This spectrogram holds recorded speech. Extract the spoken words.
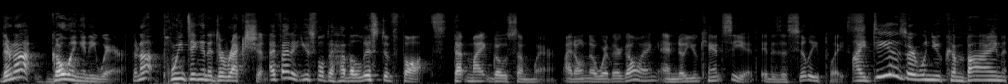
they're not going anywhere. They're not pointing in a direction. I find it useful to have a list of thoughts that might go somewhere. I don't know where they're going, and no, you can't see it. It is a silly place. Ideas are when you combine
